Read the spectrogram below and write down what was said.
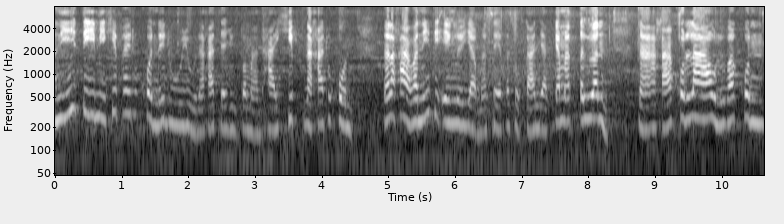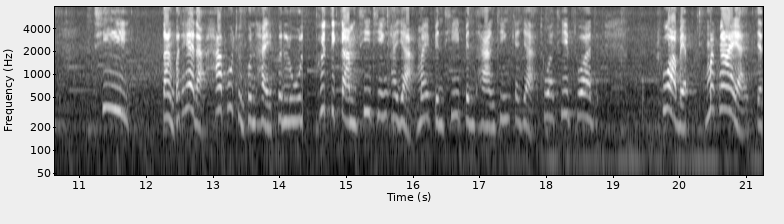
อันนี้ตีมีคลิปให้ทุกคนได้ดูอยู่นะคะ จะอยู่ประมาณท้ายคลิปนะคะ ทุกคนนั่นแหละค่ะวันนี้ตีเองเลยอยากมาแชร์ประสบการณ์อยากจะมาเตือนนะคะ คนลาวหรือว่าคนที่ต่างประเทศอะถ้าพูดถึงคนไทยเพื่อนรู้พฤติกรรมที่ทิ้งขยะไม่เป็นที่เป็นทางทิ้งขยะทั่วทีบทั่วทั่วแบบ มากง่ายอะจะ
